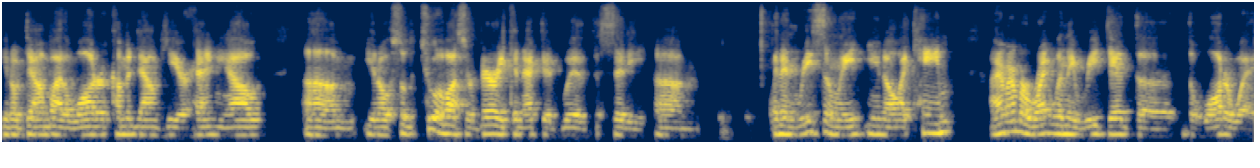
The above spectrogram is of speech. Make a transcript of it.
you know, down by the water, coming down here, hanging out. Um, you know, so the two of us are very connected with the city. Um, and then recently, you know, I came. I remember right when they redid the the waterway,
